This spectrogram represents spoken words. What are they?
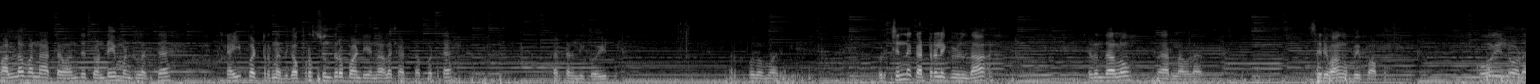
பல்லவ நாட்டை வந்து தொண்டை மண்டலத்தை கைப்பற்றினதுக்கப்புறம் சுந்தரபாண்டியனால் கட்டப்பட்ட கட்டளி கோயில். அற்புதமாக இருக்குது ஒரு சின்ன கட்டளை கோயில் தான். இருந்தாலும் வேறு லெவலாக இருக்குது சரி வாங்க போய் பார்ப்போம். கோயிலோட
